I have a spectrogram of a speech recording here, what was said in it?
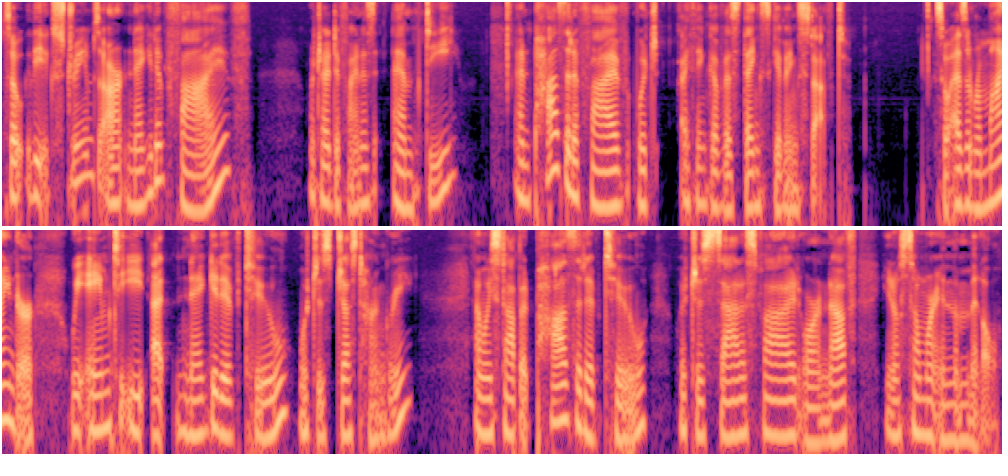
So the extremes are negative five, which I define as empty, and positive five, which I think of as Thanksgiving stuffed. So, as a reminder, we aim to eat at negative two, which is just hungry, and we stop at positive two, which is satisfied or enough, you know, somewhere in the middle.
